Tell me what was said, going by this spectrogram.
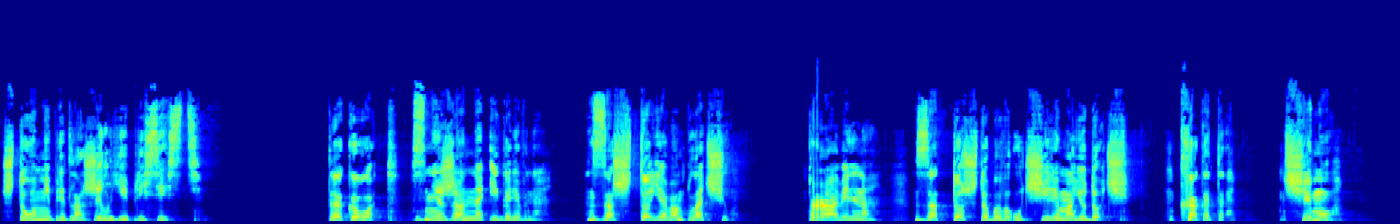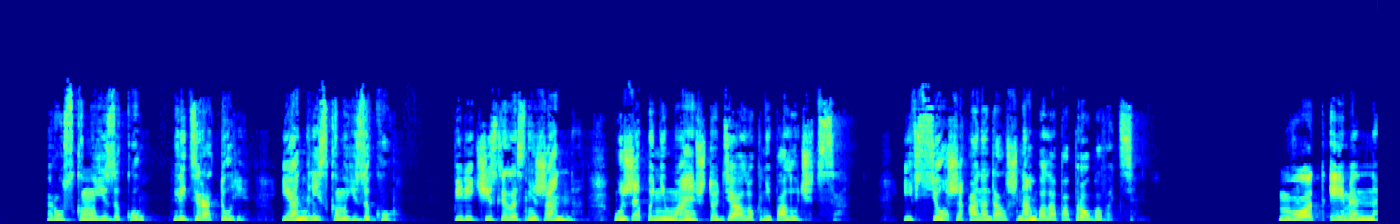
что он не предложил ей присесть. «Так вот, Снежанна Игоревна, за что я вам плачу?» «Правильно, за то, чтобы вы учили мою дочь. Как это? Чему?» «Русскому языку, литературе и английскому языку», перечислила Снежанна, уже понимая, что диалог не получится. И все же она должна была попробовать. «Вот именно.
